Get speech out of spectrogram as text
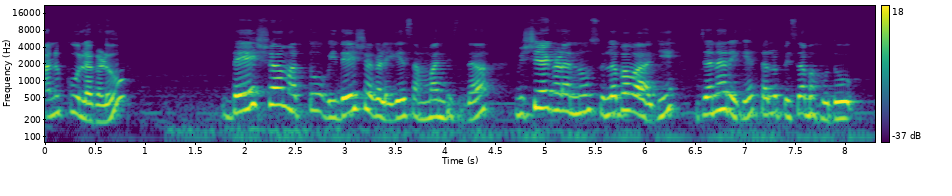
ಅನುಕೂಲಗಳು? ದೇಶ ಮತ್ತು ವಿದೇಶಗಳಿಗೆ ಸಂಬಂಧಿಸಿದ ವಿಷಯಗಳನ್ನು ಸುಲಭವಾಗಿ ಜನರಿಗೆ ತಲುಪಿಸಬಹುದು.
